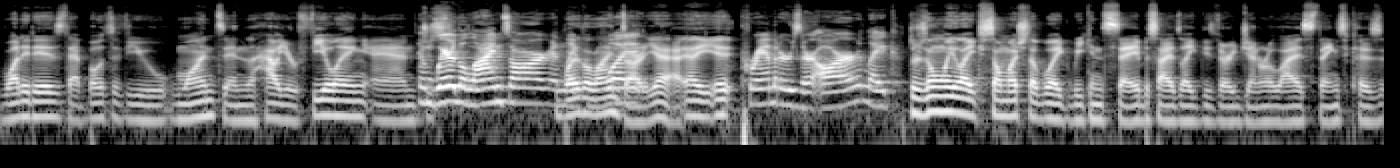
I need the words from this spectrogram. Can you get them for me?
what it is that both of you want and how you're feeling and and where the lines are and where like the lines are yeah it, parameters there are like there's only like so much that like we can say besides like these very generalized things because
